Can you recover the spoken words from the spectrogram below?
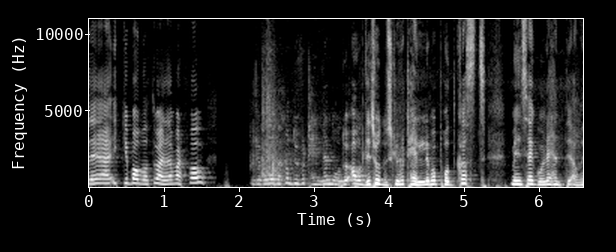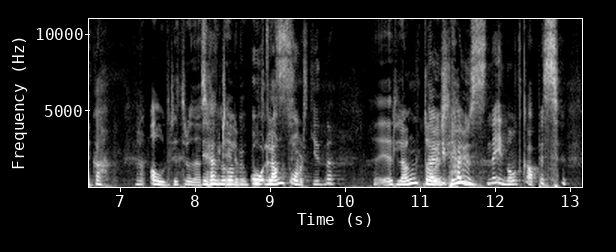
Det er ikke balle at du er her, i hvert fall. Da kan du fortelle noe du aldri trodde du skulle fortelle på podkast mens jeg går og henter Annika. Jeg har aldri trodd jeg Ja, skulle fortelle på podkast. langt overskridende. Langt Det er jo i pausene innhold skapes.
